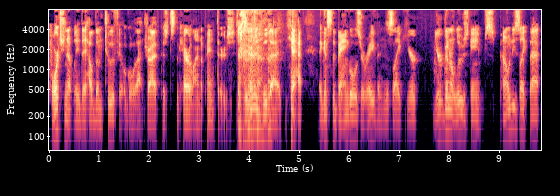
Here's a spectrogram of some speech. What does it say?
fortunately, they held them to a field goal that drive because it's the Carolina Panthers. If you're going to do that, yeah, against the Bengals or Ravens, like you're you're going to lose games. Penalties like that,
